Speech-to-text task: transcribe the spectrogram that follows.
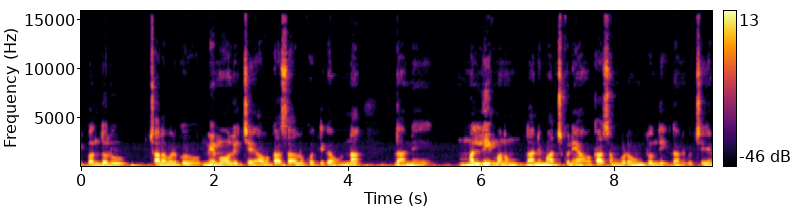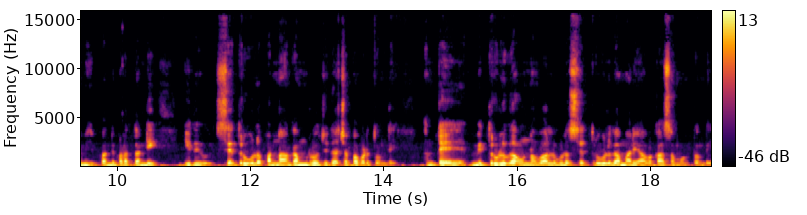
ఇబ్బందులు చాలా వరకు మెమోలు ఇచ్చే అవకాశాలు కొద్దిగా ఉన్నా దాన్ని మళ్ళీ మనం దాన్ని మార్చుకునే అవకాశం కూడా ఉంటుంది. దాని గురించి ఏమి ఇబ్బంది పడద్దండి. ఇది శత్రువుల పన్నాగం రోజుగా చెప్పబడుతుంది. అంటే మిత్రులుగా ఉన్న వాళ్ళు కూడా శత్రువులుగా మారే అవకాశం ఉంటుంది.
